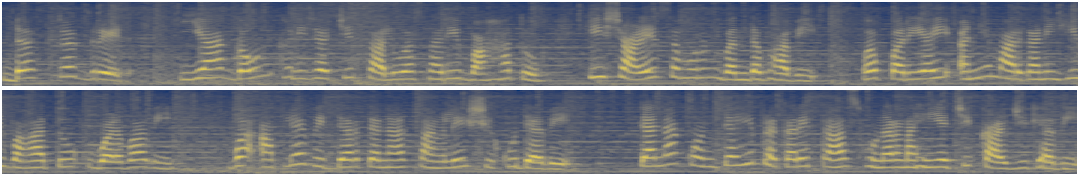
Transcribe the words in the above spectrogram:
डस्ट ग्रेड या गौण खनिजाची चालू असणारी वाहतूक ही शाळेसमोरून बंद व्हावी व पर्यायी अन्य मार्गाने ही वाहतूक वळवावी व आपल्या विद्यार्थ्यांना चांगले शिकू द्यावे. त्यांना कोणत्याही प्रकारे त्रास होणार नाही याची काळजी घ्यावी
